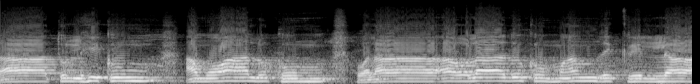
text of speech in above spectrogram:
লা তুলহিকুম যিকরিল্লাহ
